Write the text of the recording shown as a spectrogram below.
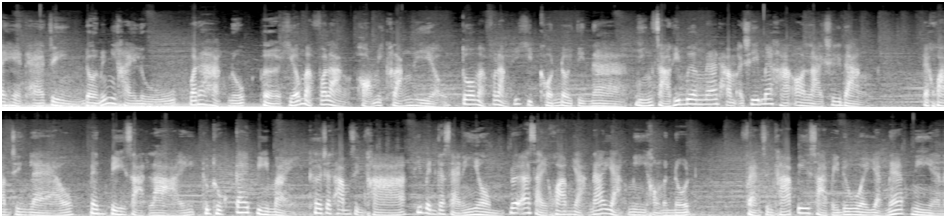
แต่เหตุแท้จริงโดยไม่มีใครรู้ว่าถ้าหากนุกเผลอเคี้ยวหมักฝรั่งผอมอีกครั้งเดียว ตัวหมักฝรั่งที่คิดค้นโดยตีนา หญิงสาวที่เบื้องหน้าทำอาชีพแม่ค้าออนไลน์ชื่อดัง แต่ความจริงแล้วเป็นปีศาจหลายทุกๆ ใกล้ปีใหม่ เธอจะทำสินค้าที่เป็นกระแสนิยม โดยอาศัยความอยากได้อยากมีของมนุษย์ แฝงสินค้าปีศาจไปด้วยอย่างแนบเนียน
